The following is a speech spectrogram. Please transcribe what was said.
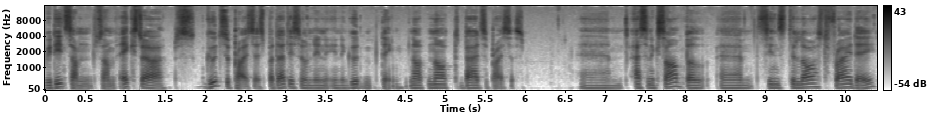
we did some some extra good surprises, but that is only in, in a good thing, not not bad surprises. Um, as an example, um, since the last Friday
